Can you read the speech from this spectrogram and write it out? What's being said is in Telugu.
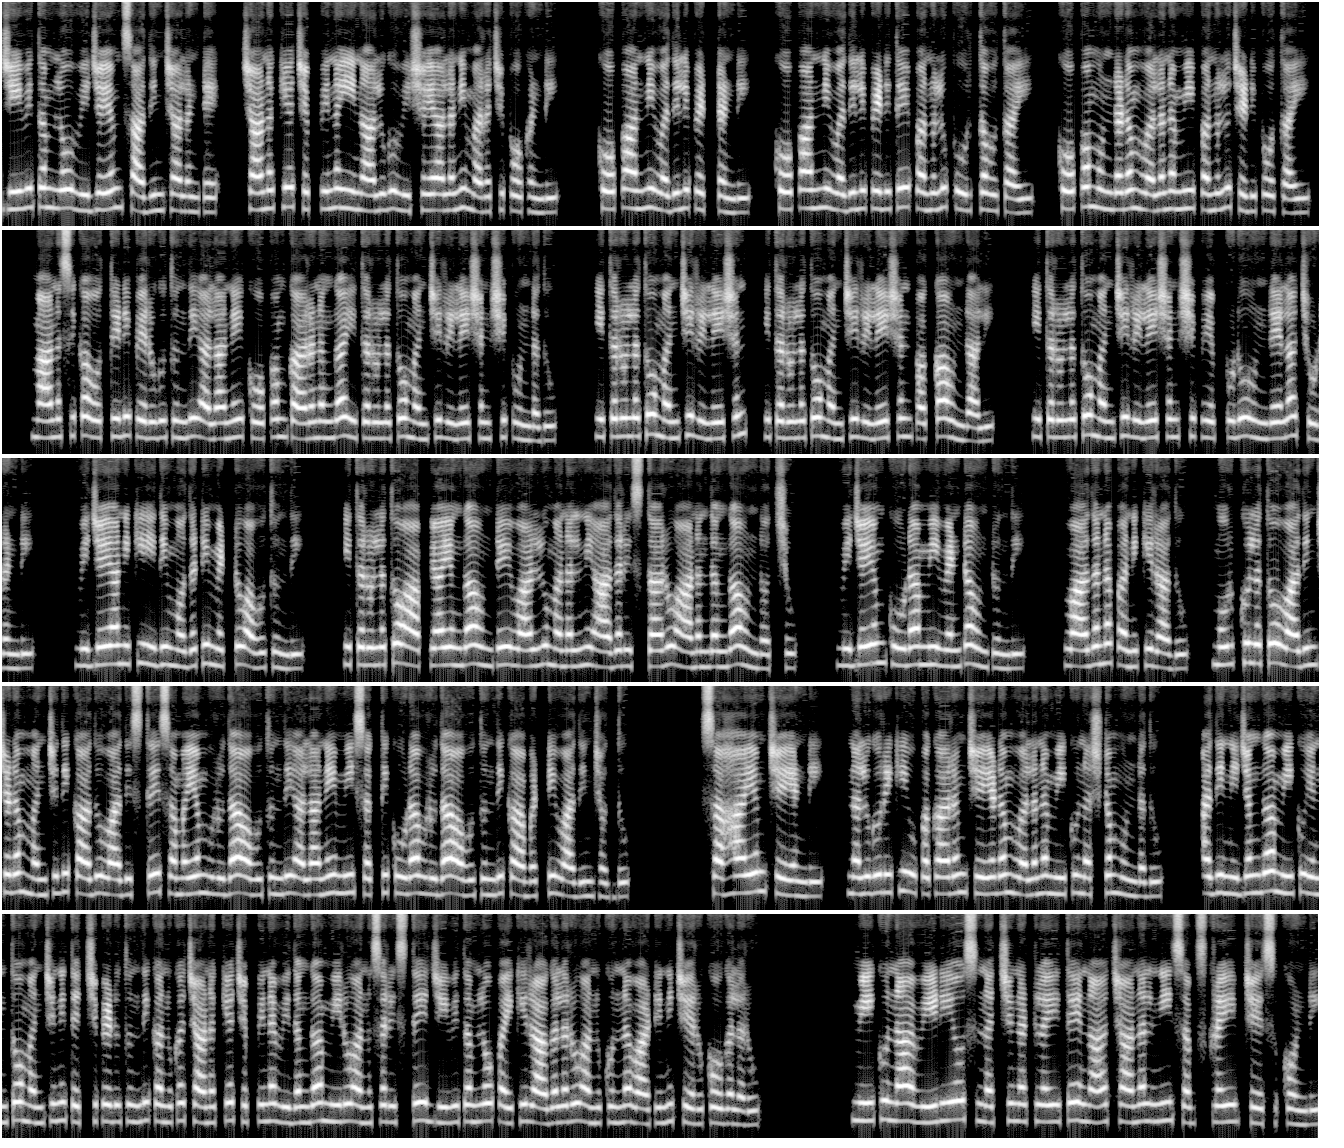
జీవితంలో విజయం సాధించాలంటే చాణక్య చెప్పిన ఈ నాలుగు విషయాలని మరచిపోకండి. కోపాన్ని వదిలిపెట్టండి. కోపాన్ని వదిలిపెడితే పనులు పూర్తవుతాయి. కోపం ఉండడం వలన మీ పనులు చెడిపోతాయి. మానసిక ఒత్తిడి పెరుగుతుంది. అలానే కోపం కారణంగా ఇతరులతో మంచి రిలేషన్షిప్ ఉండదు. ఇతరులతో మంచి రిలేషన్ ఇతరులతో మంచి రిలేషన్ పక్కా ఉండాలి. ఇతరులతో మంచి రిలేషన్షిప్ ఎప్పుడూ ఉండేలా చూడండి. విజయానికి ఇది మొదటి మెట్టు అవుతుంది. ఇతరులతో ఆప్యాయంగా ఉంటే వాళ్ళు మనల్ని ఆదరిస్తారు ఆనందంగా ఉండొచ్చు. విజయం కూడా మీ వెంట ఉంటుంది. వాదన పనికిరాదు. మూర్ఖులతో వాదించడం మంచిది కాదు. వాదిస్తే సమయం వృధా అవుతుంది. అలానే మీ శక్తి కూడా వృధా అవుతుంది కాబట్టి వాదించొద్దు. సహాయం చేయండి. నలుగురికి ఉపకారం చేయడం వలన మీకు నష్టం ఉండదు. అది నిజంగా మీకు ఎంతో మంచిని తెచ్చిపెడుతుంది కనుక చాణక్య చెప్పిన విధంగా మీరు అనుసరిస్తే జీవితంలో పైకి రాగలరు అనుకున్న వాటిని చేరుకోగలరు. మీకు నా వీడియోస్ నచ్చినట్లయితే నా ఛానల్ని సబ్స్క్రైబ్ చేసుకోండి.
